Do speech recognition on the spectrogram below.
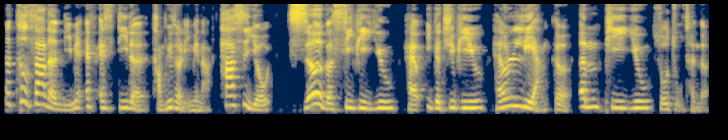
那特斯拉的里面 FSD 的 computer 里面呢、啊，它是由十二个 CPU，还有一个 GPU，还有两个 NPU 所组成的。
